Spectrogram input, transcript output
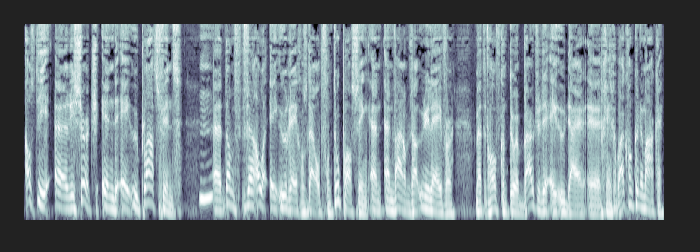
als die uh, research in de EU plaatsvindt. Mm. Uh, dan zijn alle EU-regels daarop van toepassing. En, en waarom zou Unilever met een hoofdkantoor buiten de EU daar uh, geen gebruik van kunnen maken.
